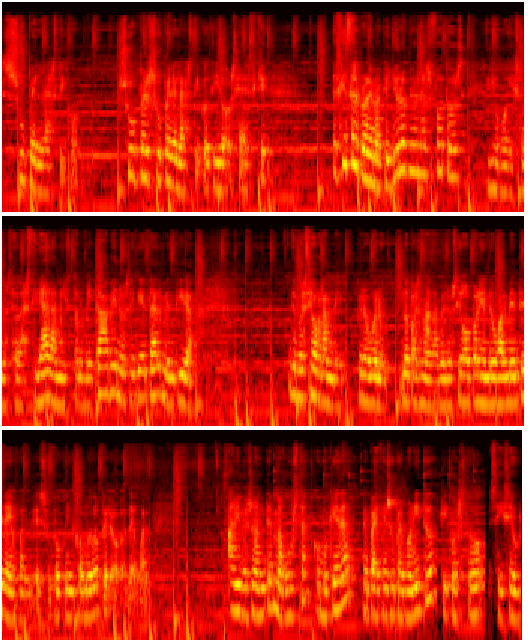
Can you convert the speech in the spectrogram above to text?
Súper elástico, súper, súper elástico, tío. O sea, es que... Es que está el problema, que yo lo veo en las fotos y digo, eso no se va a estirar, a mí esto no me cabe, no sé qué tal, mentira demasiado grande, pero bueno, no pasa nada, me lo sigo poniendo igualmente da igual, es un poco incómodo, pero da igual. A mí personalmente me gusta cómo queda, me parece súper bonito, que costó 6 euros.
